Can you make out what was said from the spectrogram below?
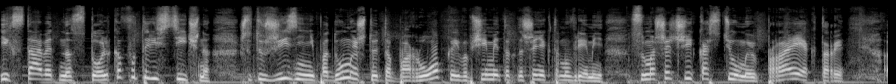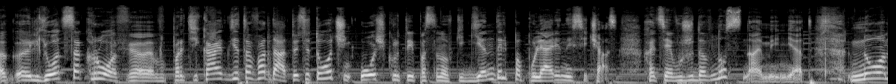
их ставят настолько футуристично, что ты в жизни не подумаешь, что это барокко и вообще имеет отношение к тому времени. Сумасшедшие костюмы, проекторы, э, э, льется кровь, э, протекает где-то вода. То есть это очень-очень крутые постановки. Гендель популярен и сейчас. Хотя его уже давно с нами нет. Но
